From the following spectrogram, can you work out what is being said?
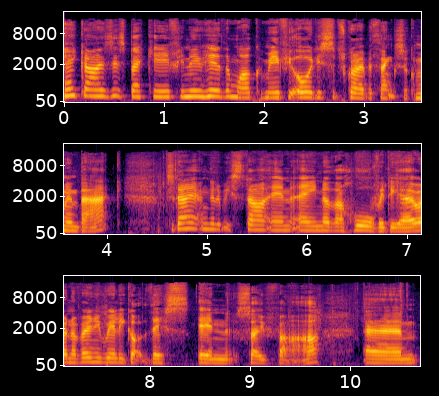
Hey guys, it's Becky. If you're new here, then welcome. If you're already a subscriber, thanks for coming back. Today I'm going to be starting another haul video, and I've only really got this in so far. Um,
